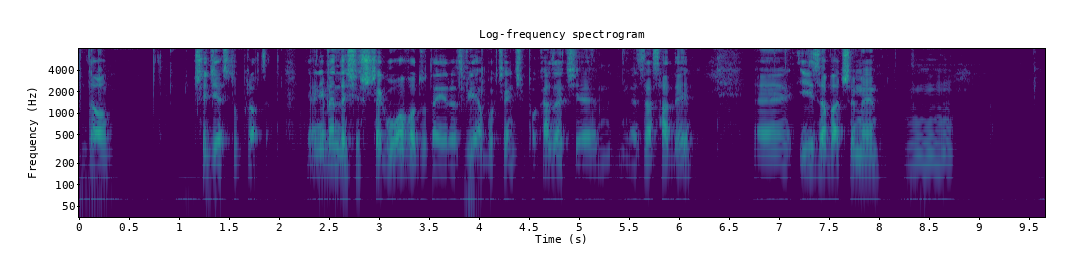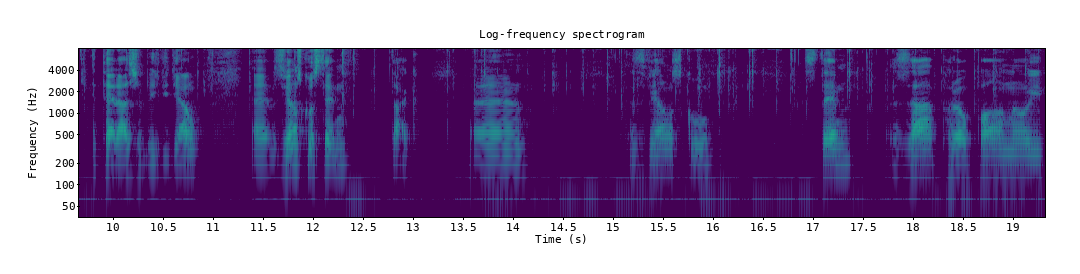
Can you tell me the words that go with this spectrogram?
do 30%. Ja nie będę się szczegółowo tutaj rozwijał, bo chciałem Ci pokazać e, zasady e, i zobaczymy mm, teraz, żebyś widział. E, w związku z tym, tak, w związku z tym zaproponuj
